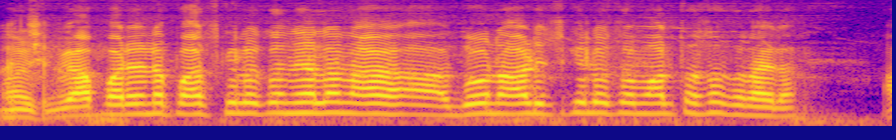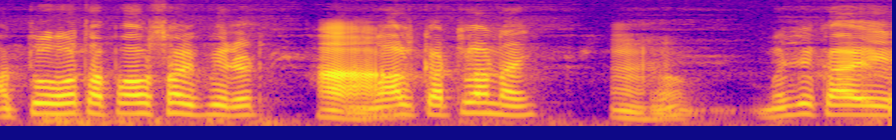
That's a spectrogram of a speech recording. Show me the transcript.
अच्छा. व्यापाऱ्यानं पाच किलोचा नेला ना दोन अडीच किलोचा माल तसाच राहिला आणि तो होता पावसाळी पिरियड हा माल कटला नाही हम्म. म्हणजे काय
